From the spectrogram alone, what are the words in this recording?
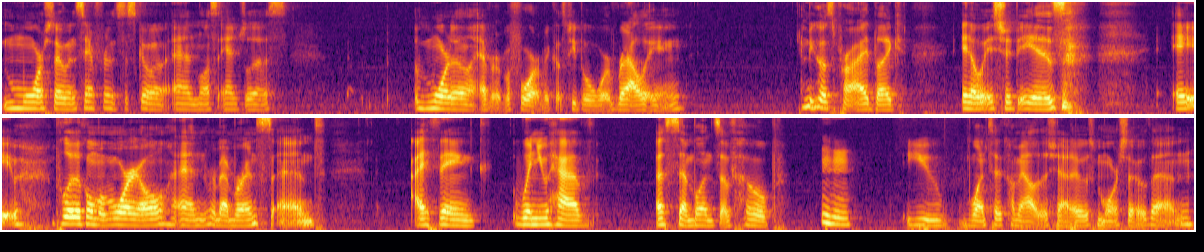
more so in San Francisco and Los Angeles more than ever before because people were rallying because pride like it always should be is a political memorial and remembrance and I think when you have a semblance of hope Mm-hmm. you want to come out of the shadows more so than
